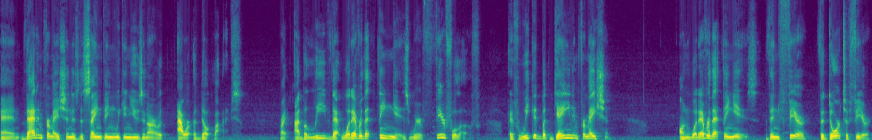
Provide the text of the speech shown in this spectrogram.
And that information is the same thing we can use in our our adult lives. Right? I believe that whatever that thing is we're fearful of, if we could but gain information on whatever that thing is, then fear, the door to fear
